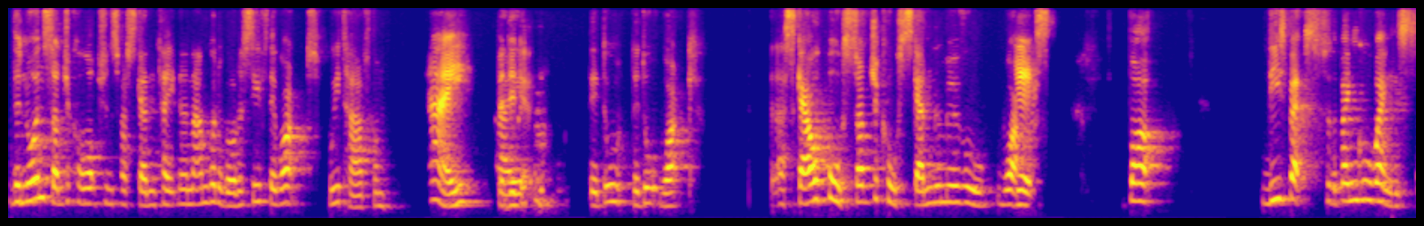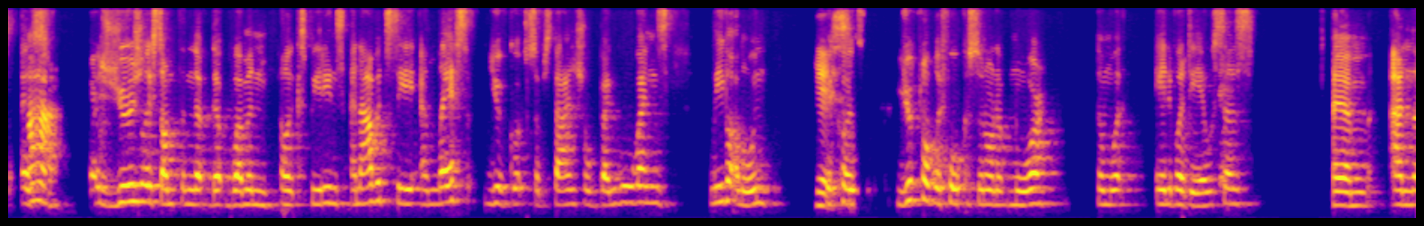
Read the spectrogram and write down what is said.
the non-surgical options for skin tightening, I'm going to go and see if they worked, we'd have them. Aye, but Aye, they, don't. they don't. They don't work. A scalpel, surgical skin removal works, yes. but these bits, so the bingo wings, is, uh-huh. is usually something that, that women will experience. And I would say, unless you've got substantial bingo wings, leave it alone. Yes. Because you're probably focusing on it more than what anybody else is. Um, and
